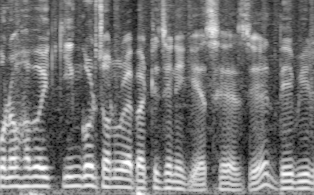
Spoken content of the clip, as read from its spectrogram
কোনোভাবে ওই কিঙ্গোর জন্ম ব্যাপারটি জেনে গিয়েছে যে দেবীর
